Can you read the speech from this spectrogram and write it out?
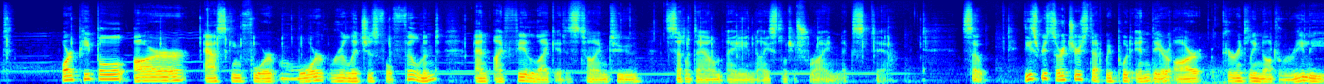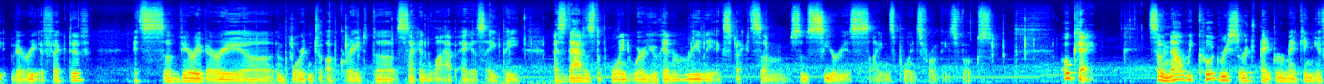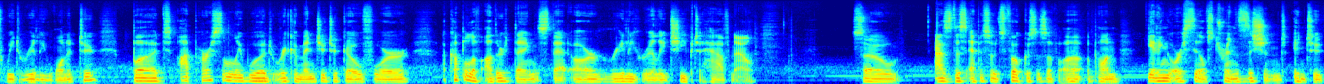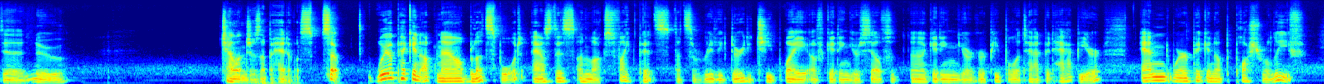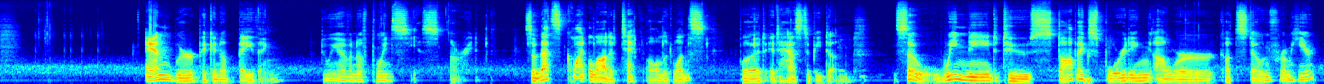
or people are asking for more religious fulfillment, and I feel like it is time to settle down a nice little shrine next there. So, these researchers that we put in there are currently not really very effective. It's uh, very, very uh, important to upgrade the second lab ASAP, as that is the point where you can really expect some, some serious science points from these folks. Okay, so now we could research paper making if we'd really wanted to, but I personally would recommend you to go for a couple of other things that are really, really cheap to have now. So, as this episode's focus is up, uh, upon getting ourselves transitioned into the new challenges up ahead of us. So, we're picking up now Bloodsport as this unlocks fight pits. That's a really dirty cheap way of getting yourself, uh, getting your, your people a tad bit happier. And we're picking up Posh Relief. And we're picking up Bathing. Do we have enough points? Yes. All right. So that's quite a lot of tech all at once, but it has to be done. So we need to stop exporting our cut stone from here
